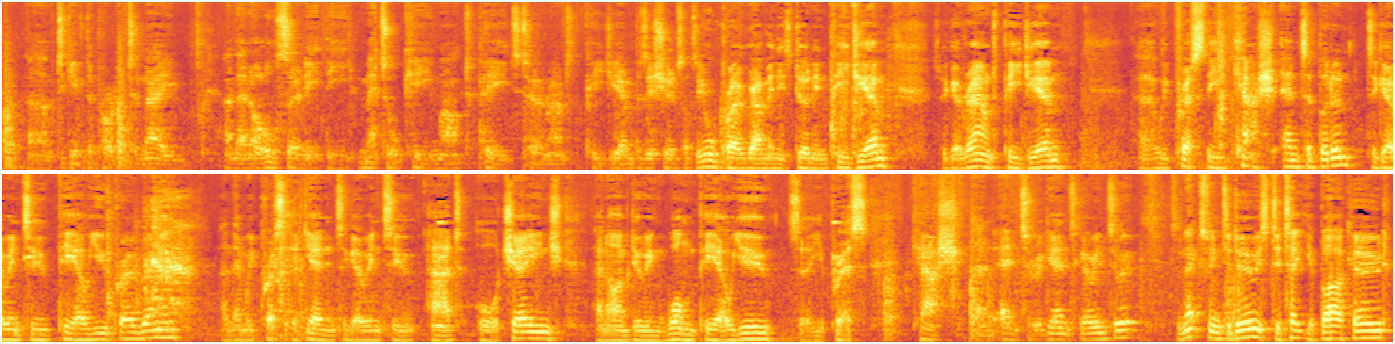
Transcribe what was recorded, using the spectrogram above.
um, to give the product a name. And then I'll also need the metal key marked P to turn around to the PGM position. So obviously all programming is done in PGM. So we go round PGM, uh, we press the cash enter button to go into PLU programming and then we press it again to go into add or change and I'm doing one PLU so you press cash and enter again to go into it. So next thing to do is to take your barcode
